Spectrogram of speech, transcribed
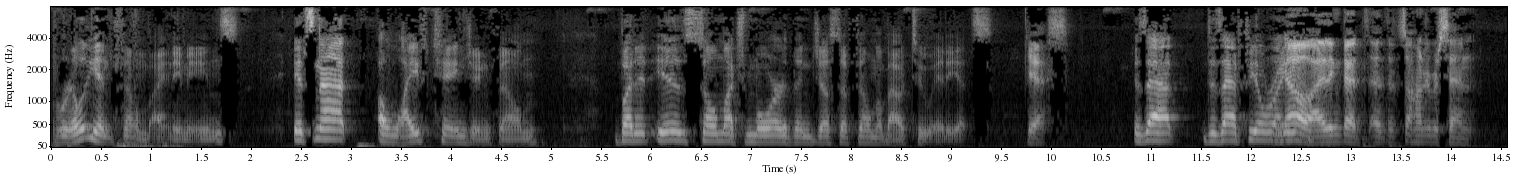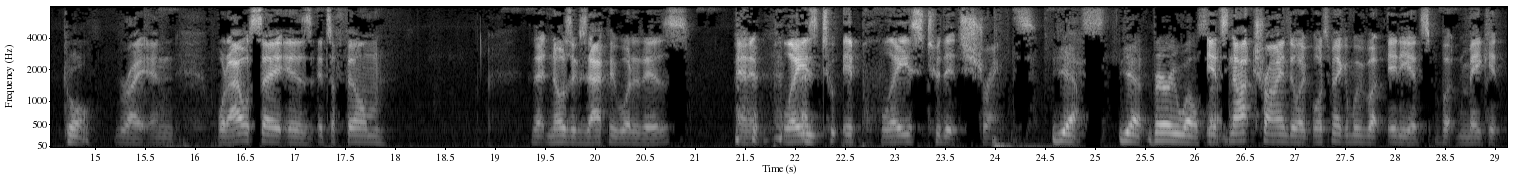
brilliant film by any means. It's not a life-changing film, but it is so much more than just a film about two idiots. Yes. Is that does that feel right? No, I think that uh, that's 100 percent Cool. right. And what I will say is, it's a film that knows exactly what it is, and it plays to it plays to its strengths. Yes. Yeah, very well said. It's not trying to like let's make a movie about idiots, but make it,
